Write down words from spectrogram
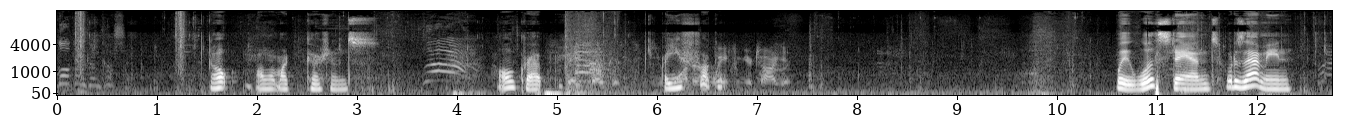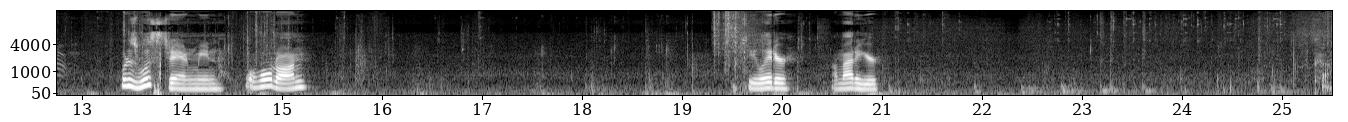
Loading concussion. Nope, I want my concussions. Oh crap. Are you fucking- away from your. Wait, withstand? What does that mean? What does withstand mean? Well, hold on. See you later. I'm out of here. Okay.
